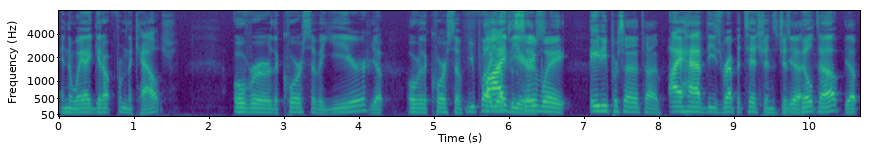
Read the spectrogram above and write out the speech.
and the way I get up from the couch, over the course of a year, Yep. over the course of You probably five the years, same way 80% of the time. I have these repetitions just Yeah. built up. Yep.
